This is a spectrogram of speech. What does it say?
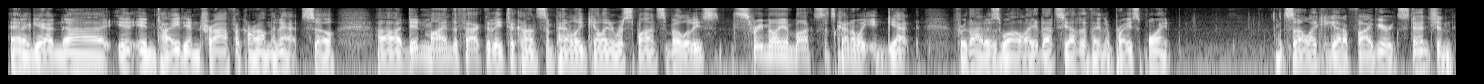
and again, uh, in, in, tight in traffic around the net. So, uh, didn't mind the fact that they took on some penalty killing responsibilities. It's three million bucks. It's kind of what you get for that as well. That's the other thing. The price point it's not like you got a five year extension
